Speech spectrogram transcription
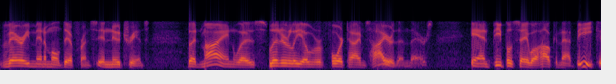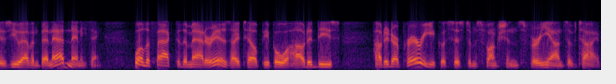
very minimal difference in nutrients. But mine was literally over four times higher than theirs. And people say, well, how can that be? Because you haven't been adding anything. Well, the fact of the matter is, I tell people, well, how did these, how did our prairie ecosystems function for eons of time?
